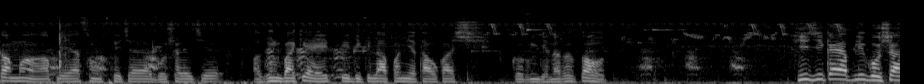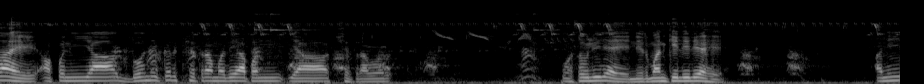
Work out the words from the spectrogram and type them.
कामं आपल्या या संस्थेच्या या गोशाळेचे अजून बाकी आहेत ते देखील आपण यथावकाश करून घेणारच आहोत. ही जी काय आपली गोशाळा आहे आपण या दोन एकर क्षेत्रामध्ये आपण या क्षेत्रावर वसवलेली आहे निर्माण केलेली आहे. आणि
